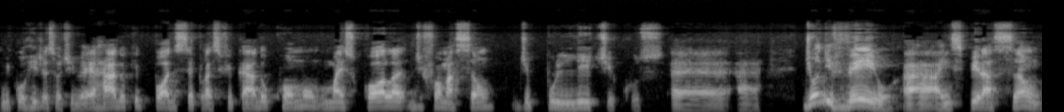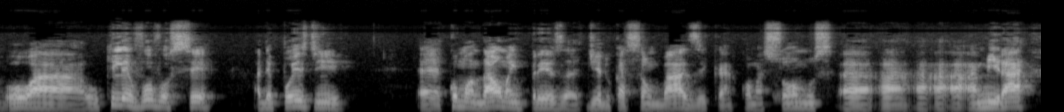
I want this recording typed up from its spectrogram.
me corrija se eu estiver errado, que pode ser classificado como uma escola de formação de políticos. É, é, de onde veio a, a, inspiração ou a, o que levou você a, depois de é, comandar uma empresa de educação básica, como a Somos, a, a mirar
